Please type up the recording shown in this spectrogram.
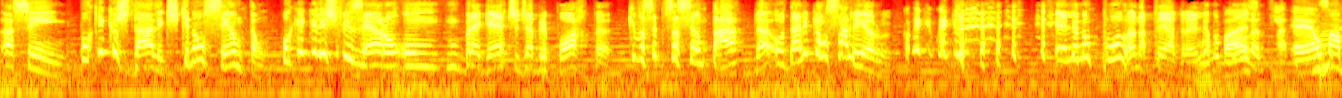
assim, por que que os Daleks que não sentam, por que que eles fizeram um, um breguete de abrir porta que você precisa sentar, né? O Dalek é um saleiro. Como é que, como é que ele... ele não pula na pedra, ele Rapaz, não pula. é uma,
